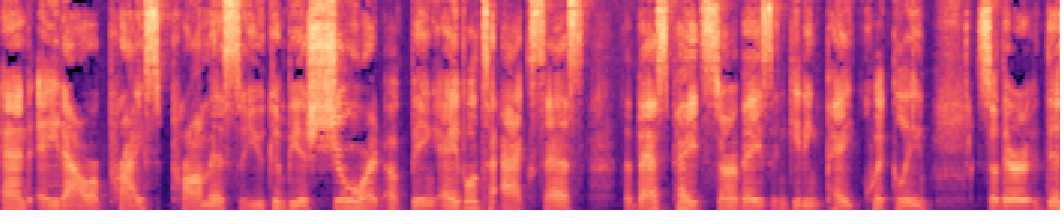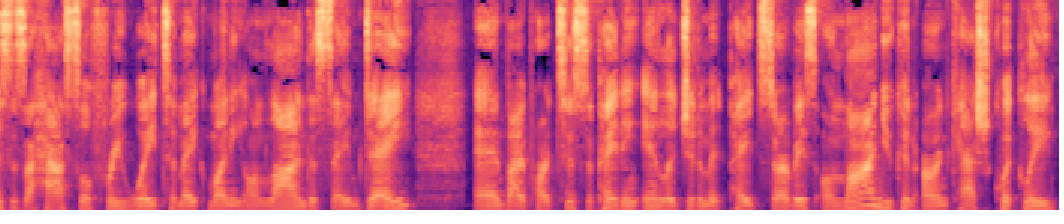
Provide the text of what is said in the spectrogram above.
and eight hour price promise. So you can be assured of being able to access the best paid surveys and getting paid quickly. So there, this is a hassle free way to make money online the same day. And by participating in legitimate paid surveys online, you can earn cash quickly.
